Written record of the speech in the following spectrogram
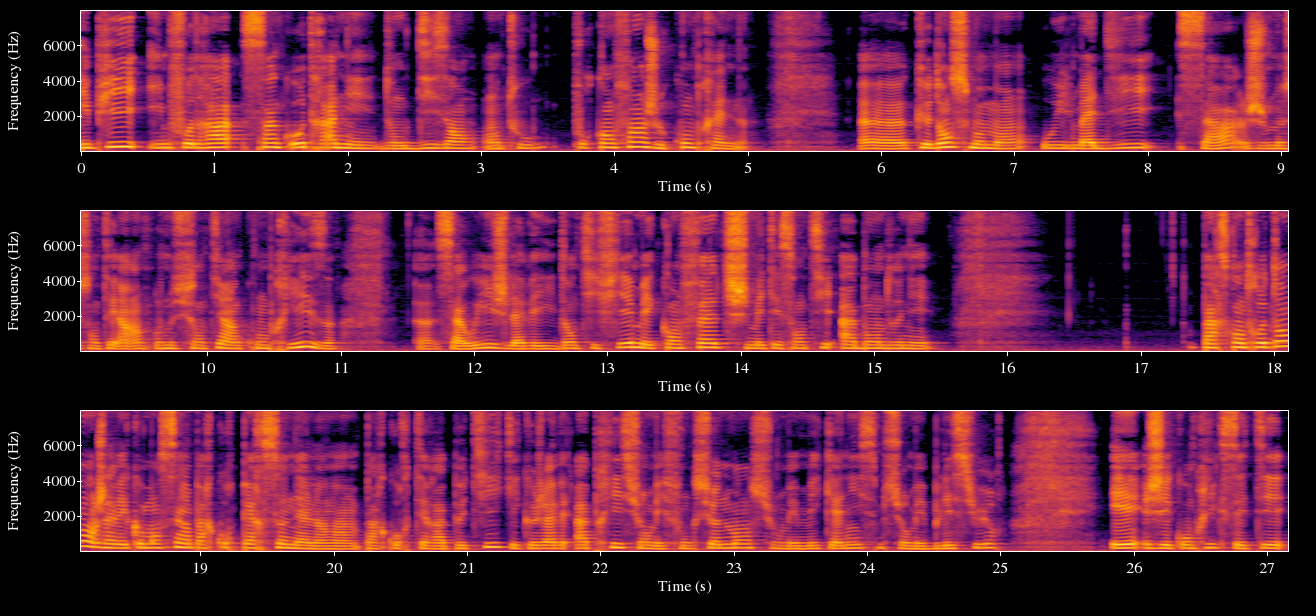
Et puis, il me faudra cinq autres années, donc dix ans en tout, pour qu'enfin je comprenne euh, que dans ce moment où il m'a dit ça, je me, sentais suis sentie incomprise. Euh, ça, oui, je l'avais identifié, mais qu'en fait, je m'étais sentie abandonnée. Parce qu'entre-temps, j'avais commencé un parcours personnel, hein, un parcours thérapeutique, et que j'avais appris sur mes fonctionnements, sur mes mécanismes, sur mes blessures. Et j'ai compris que c'était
